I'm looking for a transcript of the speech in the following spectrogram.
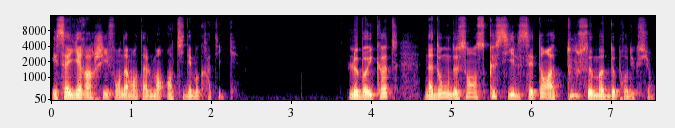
et sa hiérarchie fondamentalement antidémocratique. Le boycott n'a donc de sens que s'il s'étend à tout ce mode de production,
